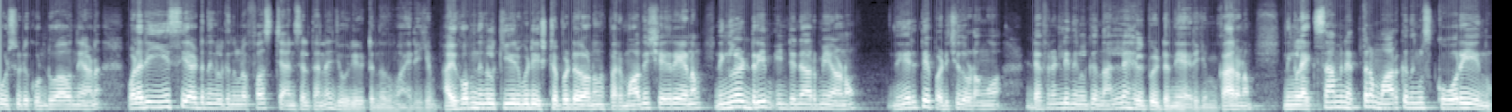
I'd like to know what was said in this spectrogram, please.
കോഴ്സ് കൂടി കൊണ്ടുപോകുന്നതാണ് വളരെ ഈസി ആയിട്ട് നിങ്ങൾക്ക് നിങ്ങളുടെ ഫസ്റ്റ് ചാൻസിൽ തന്നെ ജോലി കിട്ടുന്നതുമായിരിക്കും. ഐ ഹോപ്പ് നിങ്ങൾക്ക് ഈ ഒരു വീഡിയോ ഇഷ്ടപ്പെട്ട് കാണുമെന്ന് പരമാവധി ഷെയർ ചെയ്യണം. നിങ്ങളുടെ ഡ്രീം ഇന്ത്യൻ ആർമി ആണോ? നേരത്തെ പഠിച്ചു തുടങ്ങുക. ഡെഫിനറ്റ്ലി നിങ്ങൾക്ക് നല്ല ഹെൽപ്പ് കിട്ടുന്നതായിരിക്കും. കാരണം നിങ്ങൾ എക്സാമിന് എത്ര മാർക്ക് നിങ്ങൾ സ്കോർ ചെയ്യുന്നു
